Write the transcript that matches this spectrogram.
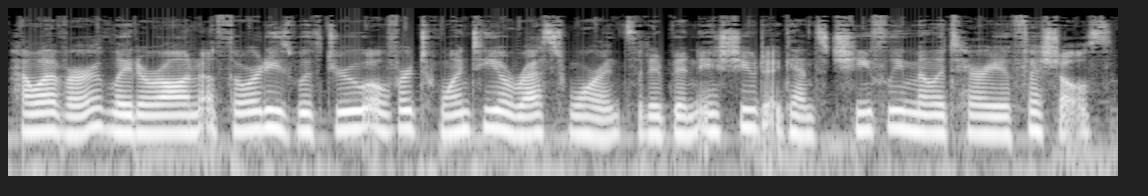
However, later on, authorities withdrew over 20 arrest warrants that had been issued against chiefly military officials.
